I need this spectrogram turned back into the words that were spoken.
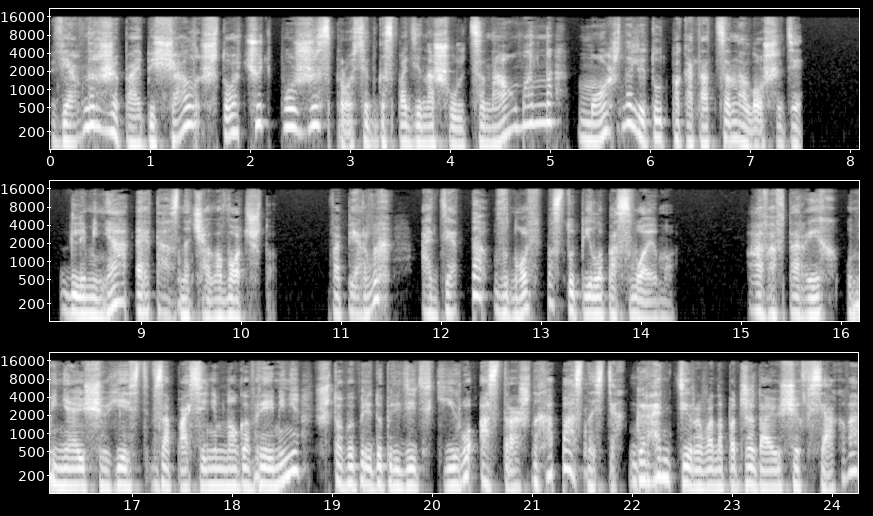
Вернер же пообещал, что чуть позже спросит господина Шульца Науманна, можно ли тут покататься на лошади. Для меня это означало вот что. Во-первых, Адетта вновь поступила по-своему. А во-вторых, у меня еще есть в запасе немного времени, чтобы предупредить Киру о страшных опасностях, гарантированно поджидающих всякого,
